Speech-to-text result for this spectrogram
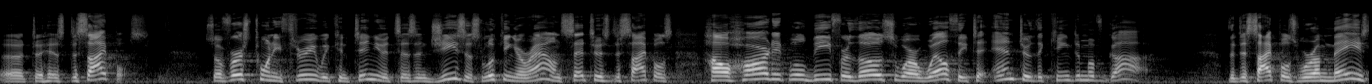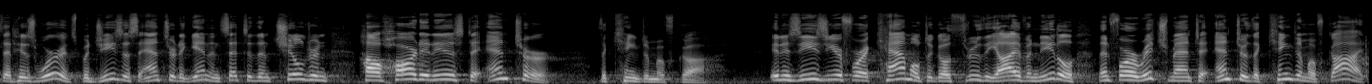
uh, to his disciples. So verse 23, we continue, it says, And Jesus looking around said to His disciples, How hard it will be for those who are wealthy to enter the kingdom of God. The disciples were amazed at His words, but Jesus answered again and said to them, Children, how hard it is to enter the kingdom of God. It is easier for a camel to go through the eye of a needle than for a rich man to enter the kingdom of God.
